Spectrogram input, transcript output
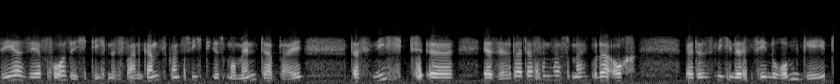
sehr, sehr vorsichtig und es war ein ganz, ganz wichtiges Moment dabei, dass nicht äh, er selber davon was merkt oder auch, äh, dass es nicht in der Szene rumgeht,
